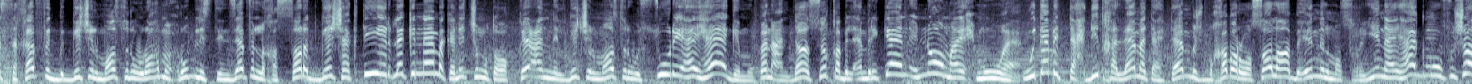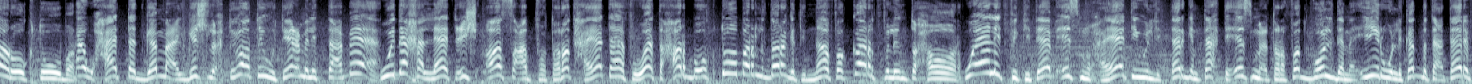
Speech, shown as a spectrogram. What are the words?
استخفت بالجيش المصري ورغم حروب الاستنزاف اللي خسرت جيشها كتير لكنها ما كانتش متوقعة إن الجيش المصري والسوري هيهاجم وكان عندها ثقة بالأمريكان إنهم هيحموها. وده بالتحديد خلاها ما تهتمش بخبر وصلها بإن المصريين هيهاجموا في شهر أكتوبر أو حتى تجمع الجيش الاحتياطي وتعمل التعبئة. وده خلاها تعيش أصعب فترات حياتها في وقت حرب أكتوبر لدرجة إنها فكرت في الانتحار. وقالت في كتاب اسمه حياتي واللي اترجم تحت اسم اعترافات جولدا مائير واللي كانت بتعترف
